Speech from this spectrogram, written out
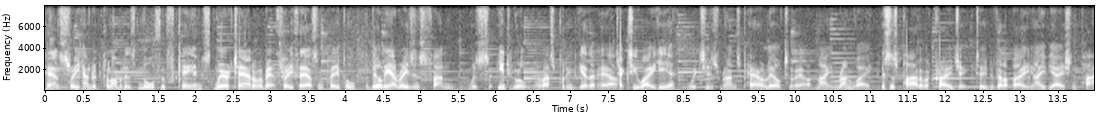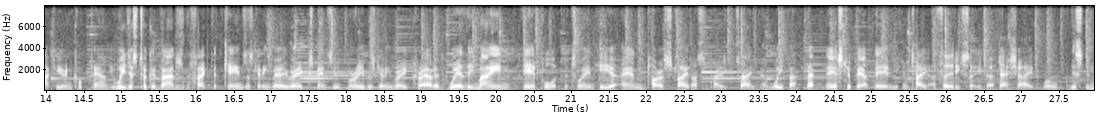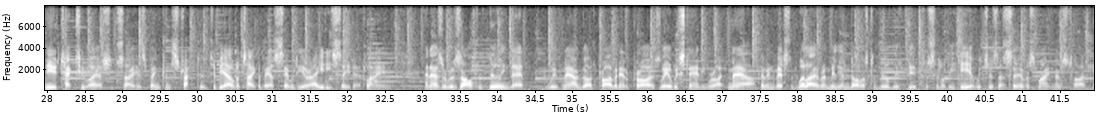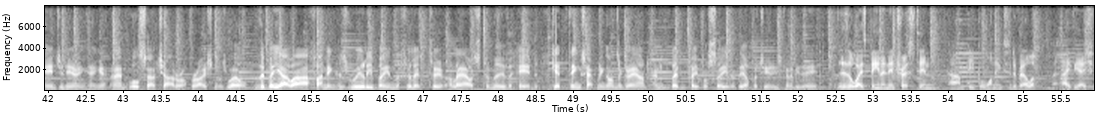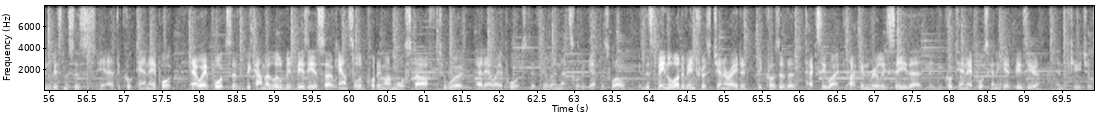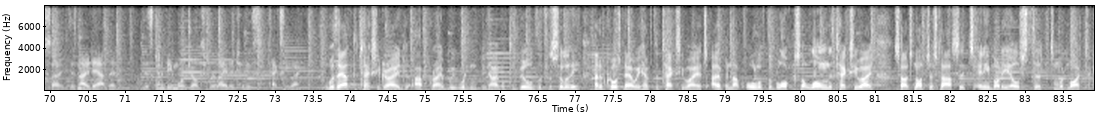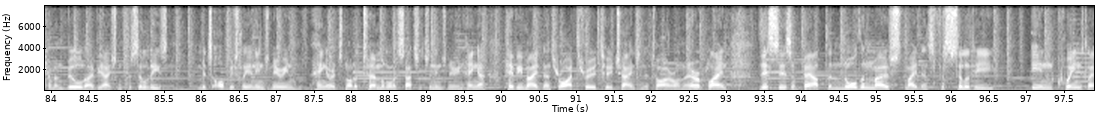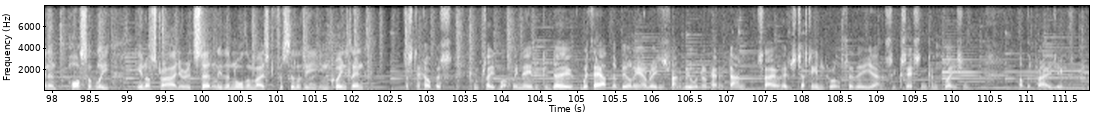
Cooktown's 300 kilometres north of Cairns. We're a town of about 3,000 people. The Building Our Regions Fund was integral of us putting together our taxiway here, which is, runs parallel to our main runway. This is part of a project to develop an aviation park here in Cooktown. We just took advantage of the fact that Cairns is getting very, very expensive. Mareeba's getting very crowded. We're the main airport between here and Torres Strait, I suppose you could say, a Weipa. That airstrip out there, you can take a 30-seater Dash 8. Well, this new taxiway, I should say, has been constructed to be able to take about 70 or 80-seater plane. And as a result of doing that, we've now got private enterprise where we're standing right now have invested well over a million dollars to build this beautiful facility here, which is a service maintenance type engineering hangar and also a charter operation as well. The BOR funding has really been the fillet to allow us to move ahead, get things happening on the ground and letting people see that the opportunity is going to be there. There's always been an interest in um, people wanting to develop aviation businesses at the Cooktown Airport. Our airports have become a little bit busier, so Council are putting on more staff to work at our airports to fill in that sort of gap as well. There's been a lot of interest generated because of the taxiway. I can really see that the Cooktown Airport's going to get busier in the future, so there's no doubt that there's going to be more jobs related to this taxiway. Without the taxi grade upgrade, we wouldn't have been able to build the facility. And of course, now we have the taxiway, it's opened up all of the blocks along the taxiway. So it's not just us, it's anybody else that would like to come and build aviation facilities. It's obviously an engineering hangar, it's not a terminal as such, it's an engineering hangar. Heavy maintenance right through to changing the tyre on an aeroplane. This is about the northernmost maintenance facility in Queensland and possibly in Australia. It's certainly the northernmost facility in Queensland. Just to help us complete what we needed to do. Without the Building Our Regions Fund, we wouldn't have had it done. So it's just integral to the uh, success and completion of the project.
